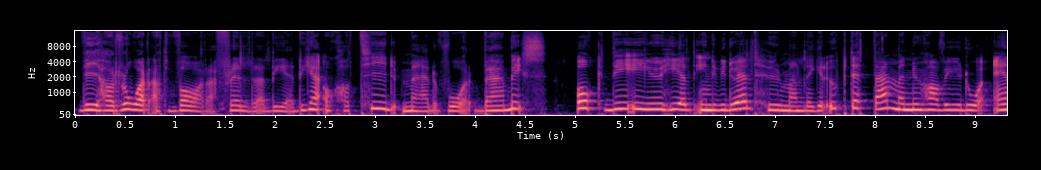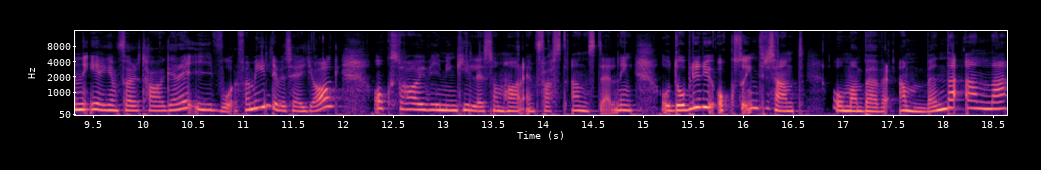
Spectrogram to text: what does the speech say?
vi har råd att vara föräldralediga och ha tid med vår bebis. Och det är ju helt individuellt hur man lägger upp detta men nu har vi ju då en egenföretagare i vår familj, det vill säga jag. Och så har ju vi min kille som har en fast anställning. Och då blir det ju också intressant om man behöver använda alla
